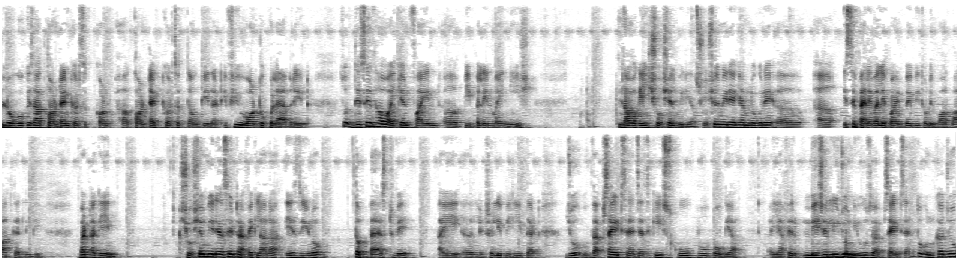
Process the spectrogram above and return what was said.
लोगों के साथ कॉन्टेक्ट कर कॉन्टैक्ट कर सकता हूँ कि that if you want to collaborate so this is how I can find people in my niche now again social media social media के हम लोगों ने इससे पहले वाले पॉइंट पे भी थोड़ी बहुत बात कर ली थी। बट अगेन सोशल मीडिया से ट्रैफ़िक लाना is you know the best way I literally believe that जो वेबसाइट्स हैं, जैसे कि स्कूप वूप हो गया, या फिर मेजरली जो न्यूज़ वेबसाइट्स हैं तो उनका जो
